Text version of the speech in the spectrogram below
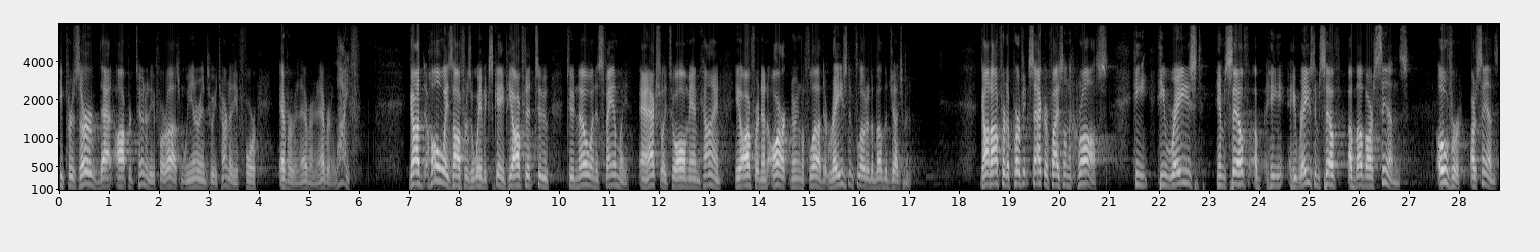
He preserved that opportunity for us when we enter into eternity for ever and ever and ever life. God always offers a way of escape. He offered it to, to Noah and his family, and actually to all mankind. He offered an ark during the flood that raised and floated above the judgment. God offered a perfect sacrifice on the cross. He, he raised himself he, he raised himself above our sins over our sins.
